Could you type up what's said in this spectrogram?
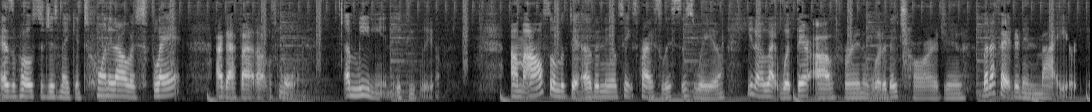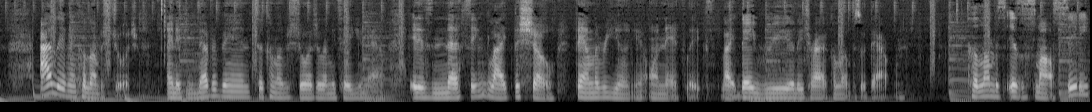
as opposed to just making $20 flat. I got $5 more. A median, if you will. Um, I also looked at other nail techs price lists as well. You know, like what they're offering and what are they charging. But I factored in my area. I live in Columbus, Georgia. And if you've never been to Columbus, Georgia, let me tell you now, it is nothing like the show Family Reunion on Netflix. Like they really tried Columbus with that one. Columbus is a small city,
